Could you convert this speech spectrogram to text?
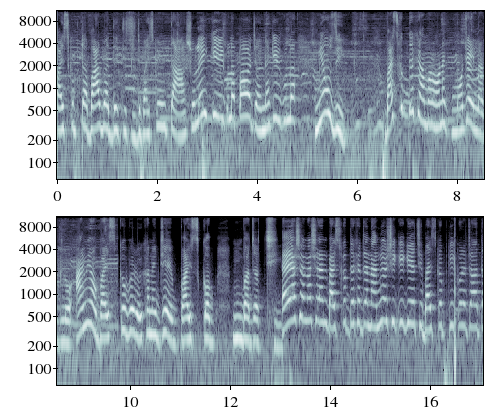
বাইস্কোপটা বারবার দেখতেছি যে বাইস্কোপটা আসলেই কি এগুলো পাওয়া যায় নাকি এগুলো মিউজিক বাইস্কোপ দেখে আমার অনেক মজাই লাগল। আমিও বাইস্কোপের ওইখানে যে বাইস্কোপ বাজাচ্ছি। এই, আসেন আসেন, বাইস্কোপ দেখে যান। আমিও শিখে গিয়েছি বাইস্কোপ কি করে চালাতে।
